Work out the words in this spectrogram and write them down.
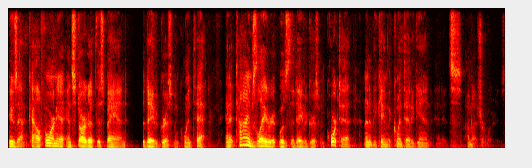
he was out in California and started up this band, the David Grisman Quintet. And at times later, it was the David Grisman Quartet, and then it became the Quintet again. And it's I'm not sure what it is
